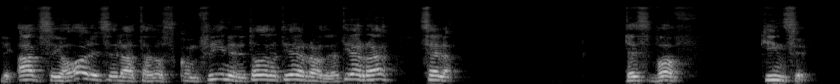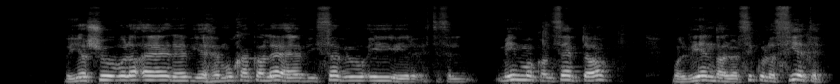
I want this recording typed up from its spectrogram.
Le hasta los confines de toda la tierra de la tierra, Sela. Tesvov 15. Este es el mismo concepto, volviendo al versículo 7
